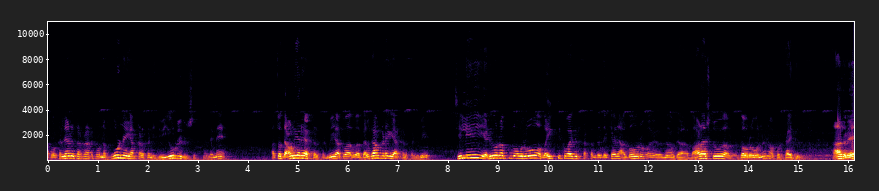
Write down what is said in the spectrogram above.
ಅಥವಾ ಕಲ್ಯಾಣ ಕರ್ನಾಟಕವನ್ನು ಪೂರ್ಣ ಯಾಕೆ ಕಳ್ಕೊಂಡಿದ್ವಿ? ಇವ್ರ ಲೀಡರ್ಶಿಪ್ನಲ್ಲೇ ಅಥವಾ ದಾವಣಗೆರೆ ಯಾಕೆ ಕಳ್ಕೊಂಡ್ವಿ? ಅಥವಾ ಬೆಲ್ಗಾಂ ಕಡೆಗೆ ಯಾಕೆ ಕಳ್ಕೊಂಡ್ವಿ? ಇಲ್ಲಿ ಯಡಿಯೂರಪ್ಪನವರು ವೈಯಕ್ತಿಕವಾಗಿರ್ತಕ್ಕಂಥದ್ದಕ್ಕೆ ಅಗೌರವ ಬಹಳಷ್ಟು ಗೌರವವನ್ನು ನಾವು ಕೊಡ್ತಾ ಇದ್ದೀವಿ. ಆದರೆ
